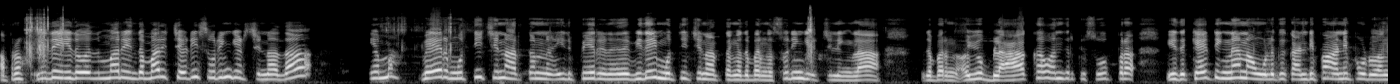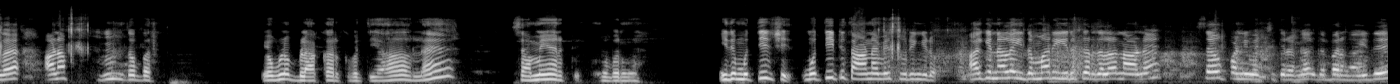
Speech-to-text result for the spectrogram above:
அப்புறம் இது இது இது மாதிரி இந்த மாதிரி செடி சுருங்கிடுச்சுன்னா தான் ஏம்மா? வேறு முத்திச்சுன்னு அர்த்தம் இது பேர் என்ன விதை முத்திச்சுன்னு அர்த்தங்க. இதை பாருங்க சுருங்கிடுச்சு இல்லைங்களா இதை பாருங்க ஐயோ பிளாக்காக வந்திருக்கு சூப்பராக இதை கேட்டிங்கன்னா நான் உங்களுக்கு கண்டிப்பாக அனுப்பி விடுவாங்க. ஆனால் ம் இதோ பாரு. எவ்வளோ பிளாக்காக இருக்குது பற்றியா இல்லை செமையாக இருக்குது இது பாருங்க. இது முத்திடுச்சு முத்திட்டு தானாகவே சுருங்கிடும். ஆகினால இது மாதிரி இருக்கிறதெல்லாம் நான் சேவ் பண்ணி வச்சுக்கிறேங்க. இதை பாருங்க இது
